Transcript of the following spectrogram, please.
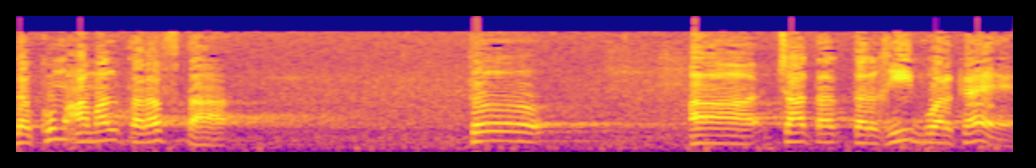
د کوم عمل طرف تا تو چاہتا ترغیب ورکے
